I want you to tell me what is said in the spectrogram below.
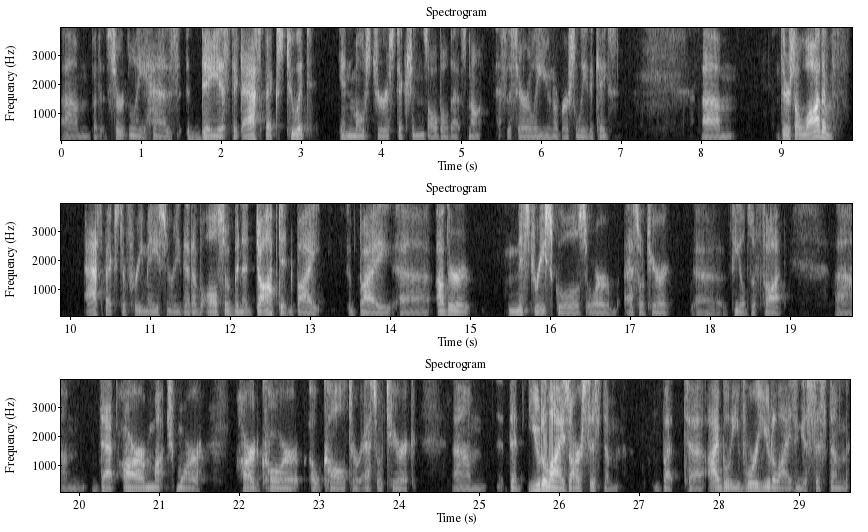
um, but it certainly has deistic aspects to it in most jurisdictions, although that's not necessarily universally the case. Um, there's a lot of aspects to Freemasonry that have also been adopted by by uh, other mystery schools or esoteric uh, fields of thought um, that are much more hardcore occult or esoteric um, that utilize our system. But uh, I believe we're utilizing a system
